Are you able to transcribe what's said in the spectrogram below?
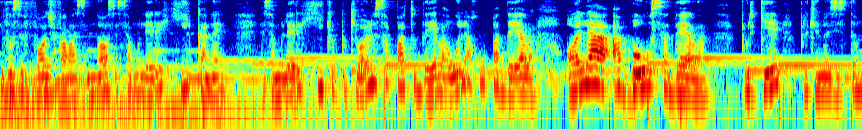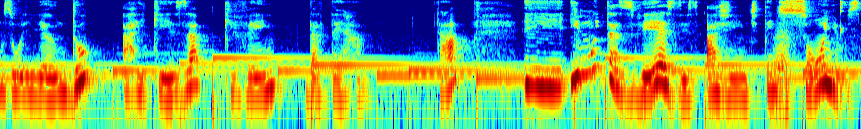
e você pode falar assim: nossa, essa mulher é rica, né? Essa mulher é rica porque olha o sapato dela, olha a roupa dela, olha a bolsa dela. Por quê? Porque nós estamos olhando a riqueza que vem da terra, tá? E, e, muitas vezes a gente tem sonhos,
